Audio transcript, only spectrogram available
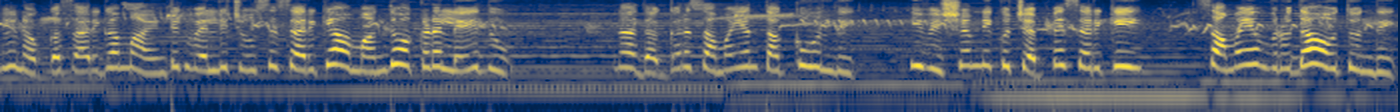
నేను ఒక్కసారిగా మా ఇంటికి వెళ్ళి చూసేసరికి ఆ మందు అక్కడ లేదు. నా దగ్గర సమయం తక్కువ ఉంది. ఈ విషయం నీకు చెప్పేసరికి సమయం వృధా అవుతుంది.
